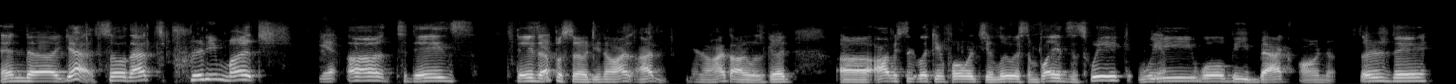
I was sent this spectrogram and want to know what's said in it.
one. And uh, yeah, so that's pretty much Yeah. uh today's today's Yeah. episode. You know, I I you know I thought it was good. Uh, obviously looking forward to Lewis and Blaydes this week. We will be back on Thursday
